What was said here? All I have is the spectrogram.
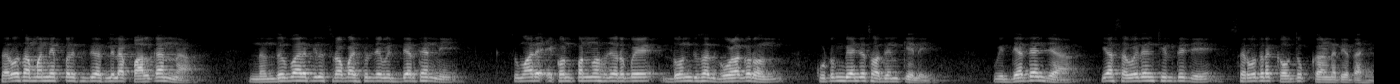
सर्वसामान्य परिस्थिती असलेल्या पालकांना नंदुरबार येथील श्रॉफ हायस्कूलच्या विद्यार्थ्यांनी सुमारे एकोणपन्नास हजार रुपये दोन दिवसात गोळा करून कुटुंबियांच्या स्वाधीन केले. विद्यार्थ्यांच्या या संवेदनशीलतेचे सर्वत्र कौतुक करण्यात येत आहे.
